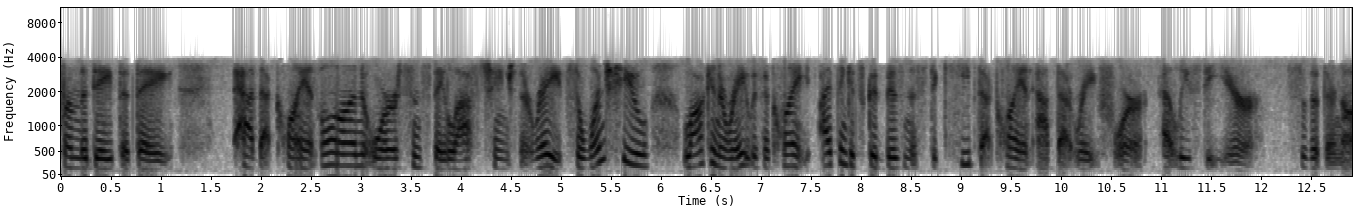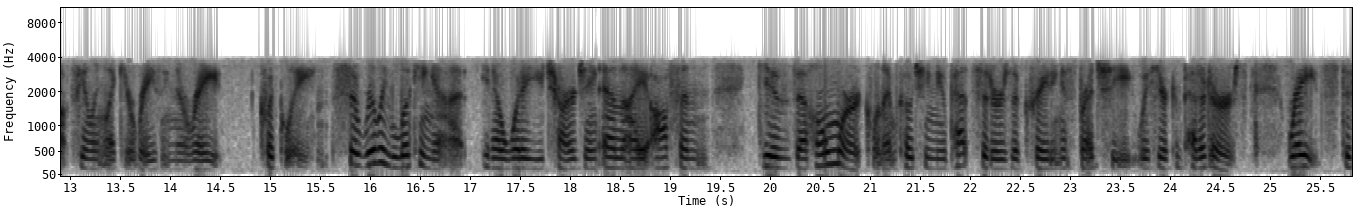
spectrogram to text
from the date that they had that client on or since they last changed their rates. So once you lock in a rate with a client, I think it's good business to keep that client at that rate for at least a year so that they're not feeling like you're raising their rate quickly. So really looking at, you know, what are you charging? And I often give the homework when I'm coaching new pet sitters of creating a spreadsheet with your competitors' rates to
